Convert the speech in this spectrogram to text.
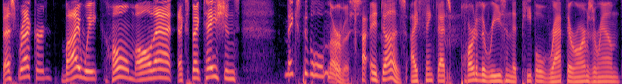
best record, bye week, home, all that. Expectations makes people a little nervous. Uh, It does. I think that's part of the reason that people wrap their arms around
